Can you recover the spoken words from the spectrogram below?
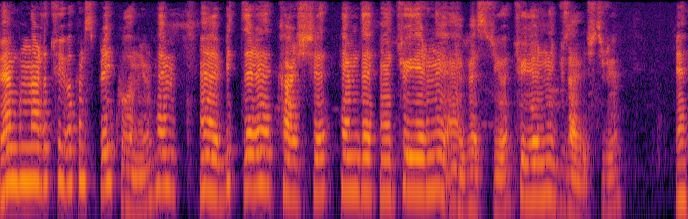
Ben bunlarda tüy bakım spreyi kullanıyorum. Hem e, bitlere karşı hem de e, tüylerini e, besliyor. Tüylerini güzelleştiriyor. Gel.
